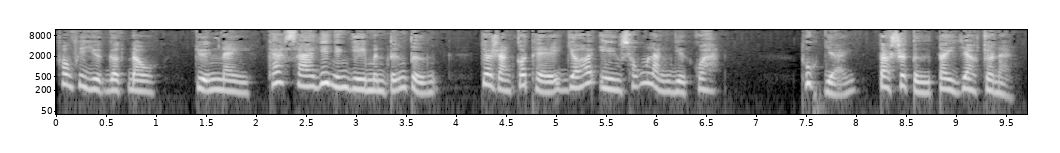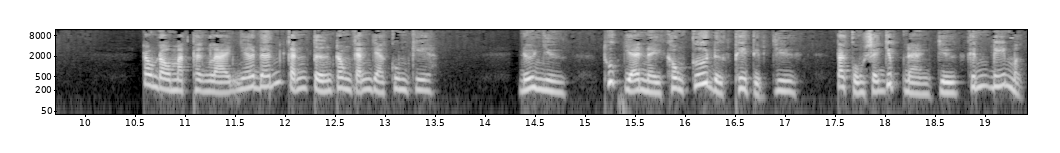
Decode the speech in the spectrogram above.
Phong Phi Duyệt gật đầu, chuyện này khác xa với những gì mình tưởng tượng, cho rằng có thể gió yên sống lặng vượt qua. Thuốc giải, ta sẽ tự tay giao cho nàng. Trong đầu mạch thần lại nhớ đến cảnh tượng trong cảnh dạ cung kia. Nếu như thuốc giải này không cứu được thi tiệp dư, ta cũng sẽ giúp nàng giữ kín bí mật.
